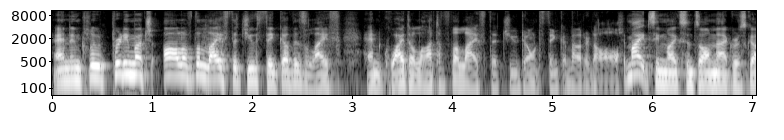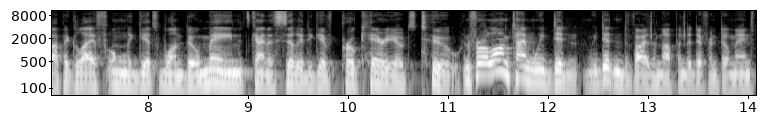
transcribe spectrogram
and include pretty much all of the life that you think of as life, and quite a lot of the life that you don't think about at all. It might seem like since all macroscopic life only gets one domain, it's kind of silly to give prokaryotes two. And for a long time we didn't. We didn't divide them up into different domains.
